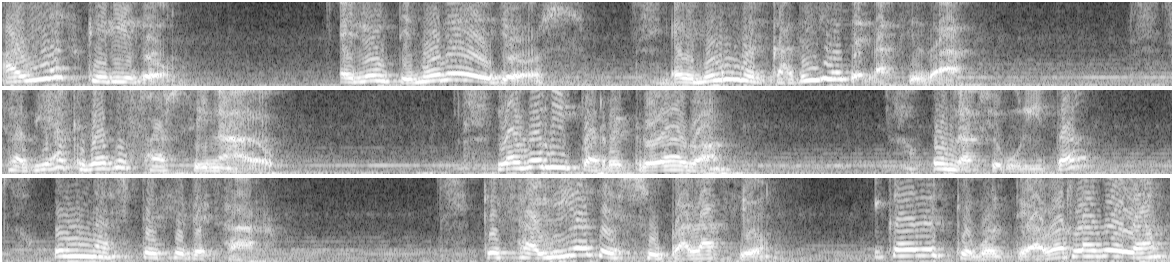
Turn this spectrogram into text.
Había adquirido el último de ellos en un mercadillo de la ciudad se había quedado fascinado. La bolita recreaba una figurita, una especie de zar, que salía de su palacio y cada vez que volteaba la bola,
